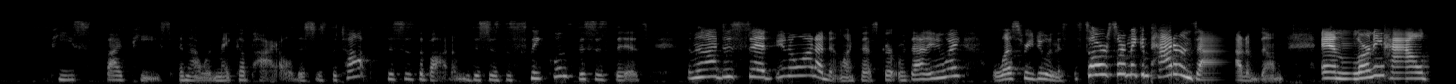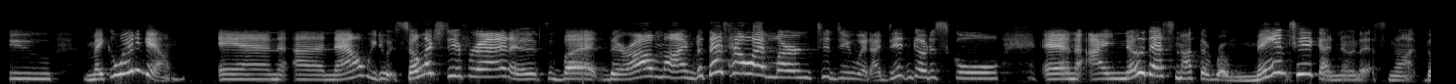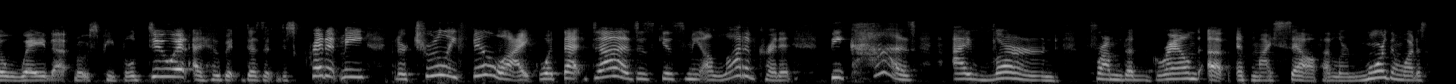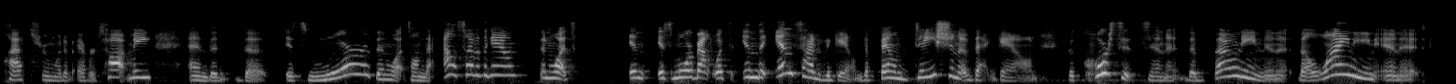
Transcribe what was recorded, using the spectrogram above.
piece by piece and I would make a pile. This is the top, this is the bottom, this is the sequence, this is this. And then I just said, you know what, I didn't like that skirt with that anyway. Let's redoing this. So I started making patterns out of them and learning how to make a wedding gown and uh, now we do it so much different. It's but they're all mine but that's how i learned to do it. I didn't go to school and i know that's not the romantic. I know that's not the way that most people do it. I hope it doesn't discredit me but i truly feel like what that does is gives me a lot of credit because I learned from the ground up in myself. I learned more than what a classroom would have ever taught me. And the, the it's more than what's on the outside of the gown than what's in, it's more about what's in the inside of the gown, the foundation of that gown, the corsets in it, the boning in it, the lining in it.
